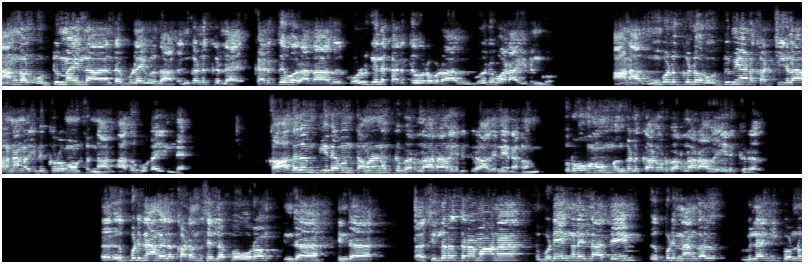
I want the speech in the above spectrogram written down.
நாங்கள் ஒற்றுமை இல்லாத விளைவுதான். எங்களுக்குள்ள கருத்து அதாவது கொள்கையில கருத்து வேறுபாடா வேறுபாடா இருங்கோ. ஆனால் உங்களுக்குள்ள ஒரு ஒற்றுமையான கட்சிகளாக நாங்கள் இருக்கிறோமோ சொன்னால் அது கூட இல்லை. காதலும் வீரமும் தமிழனுக்கு வரலாறாக இருக்கிற அதே நேரம் துரோகமும் எங்களுக்கான ஒரு வரலாறாகவே இருக்கிறது. எப்படி நாங்கள் இதை கடந்து செல்ல போகிறோம்? இந்த இந்த சில்லறத்தனமான விடயங்கள் எல்லாத்தையும் எப்படி நாங்கள் விலகி கொண்டு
